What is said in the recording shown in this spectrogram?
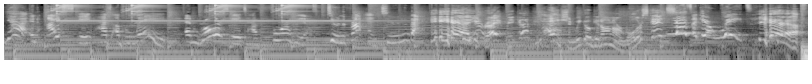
Yeah, an ice skate has a blade and roller skates have four wheels, two in the front and two in the back. yeah, you're right, Meekah. Hey, should we go get on our roller skates? Yes, I can't wait. Yeah!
